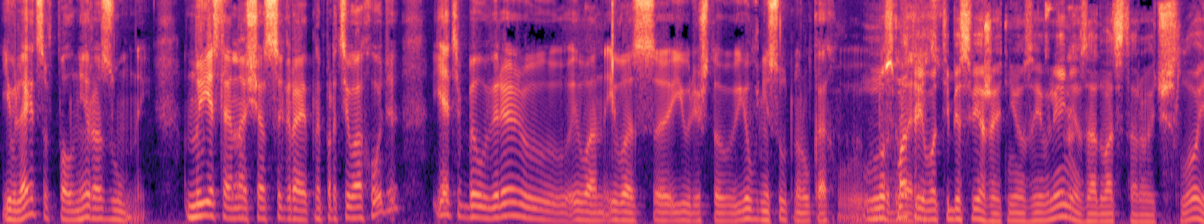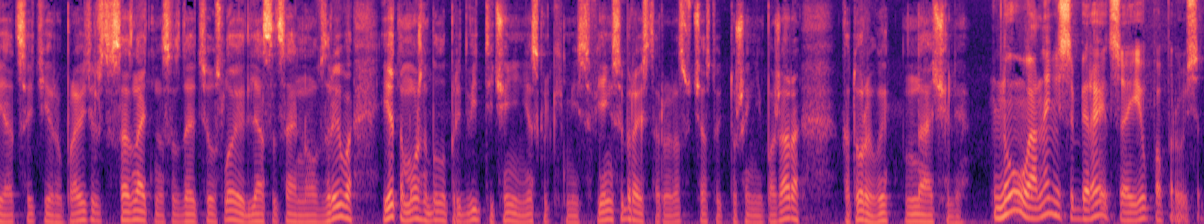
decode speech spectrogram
является вполне разумной. Но если она сейчас сыграет на противоходе, я тебя уверяю, Иван, и вас, Юрий, что ее внесут на руках. Ну, смотри, вот тебе свежее от нее заявление за 22 число, я цитирую. Правительство сознательно создает все условия для социального взрыва и это можно было предвидеть в течение нескольких месяцев. Я не собираюсь второй раз участвовать в тушении пожара, который вы начали. Ну, она не собирается, а ее попросят.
